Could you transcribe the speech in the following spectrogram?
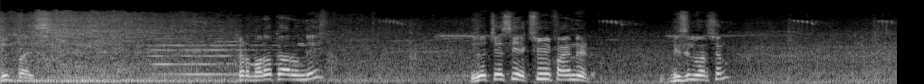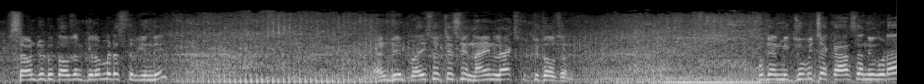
దీని ప్రైస్ ఇక్కడ మరో కార్ ఉంది. ఇది వచ్చేసి XUV five hundred diesel version seventy two thousand kilometres తిరిగింది. అండ్ దీని ప్రైస్ వచ్చేసి నైన్ ల్యాక్స్ ఫిఫ్టీ థౌజండ్ ఇప్పుడు నేను మీకు చూపించే కార్స్ అన్నీ కూడా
